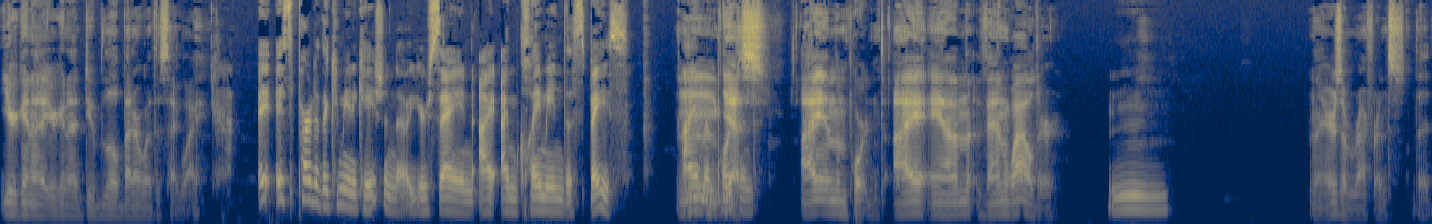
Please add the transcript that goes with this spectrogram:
you're gonna you're gonna do a little better with a Segway. It's part of the communication, though. You're saying I, I'm claiming the space. I am Mm, important. Yes, I am important. I am Van Wilder. Mm. There's a reference that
